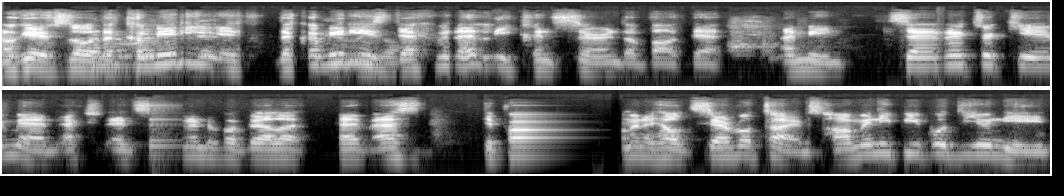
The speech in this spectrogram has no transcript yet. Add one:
Okay, so the committee is the committee is definitely concerned about that. I mean, Senator Kim and, and Senator Fevella have asked Department of Health several times, how many people do you need,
